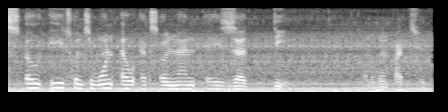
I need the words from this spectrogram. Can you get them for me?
SOE21LX09AZD on the 152.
